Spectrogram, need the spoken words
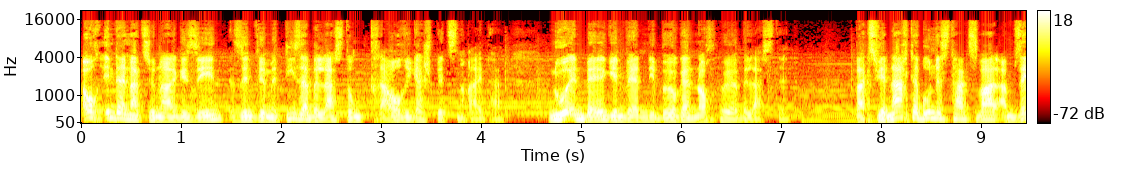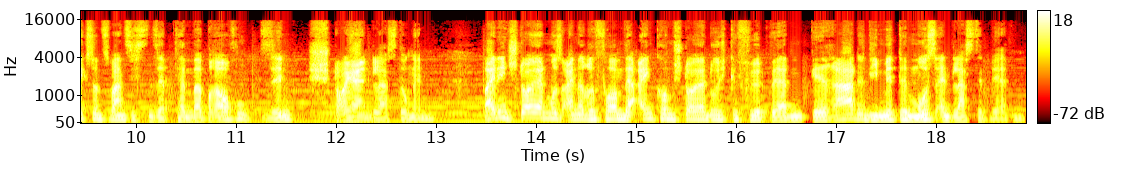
Auch international gesehen sind wir mit dieser Belastung trauriger Spitzenreiter. Nur in Belgien werden die Bürger noch höher belastet. Was wir nach der Bundestagswahl am 26. September brauchen, sind Steuerentlastungen. Bei den Steuern muss eine Reform der Einkommensteuer durchgeführt werden. Gerade die Mitte muss entlastet werden.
